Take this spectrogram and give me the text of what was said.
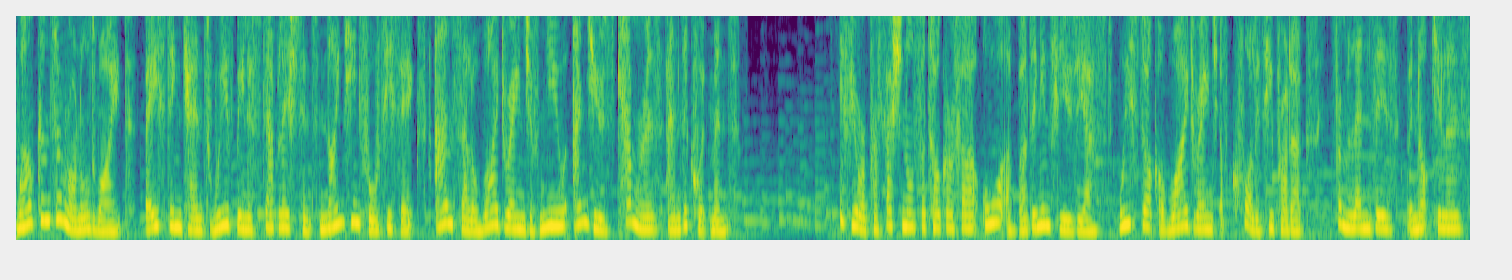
Welcome to Ronald White. Based in Kent, we've been established since 1946 and sell a wide range of new and used cameras and equipment. If you're a professional photographer or a budding enthusiast, we stock a wide range of quality products from lenses, binoculars,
